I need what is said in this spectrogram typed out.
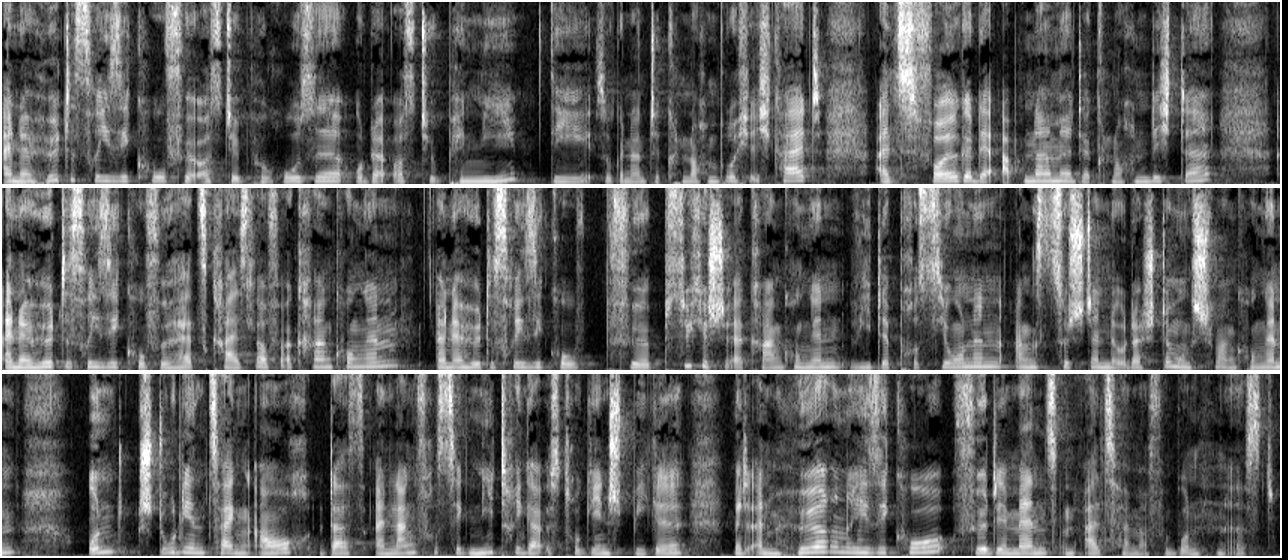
ein erhöhtes Risiko für Osteoporose oder Osteopenie, die sogenannte Knochenbrüchigkeit, als Folge der Abnahme der Knochendichte, ein erhöhtes Risiko für Herz-Kreislauf-Erkrankungen, ein erhöhtes Risiko für psychische Erkrankungen wie Depressionen, Angstzustände oder Stimmungsschwankungen. Und Studien zeigen auch, dass ein langfristig niedriger Östrogenspiegel mit einem höheren Risiko für Demenz und Alzheimer verbunden ist.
